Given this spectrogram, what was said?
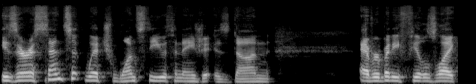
Is there a sense at which once the euthanasia is done, everybody feels like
